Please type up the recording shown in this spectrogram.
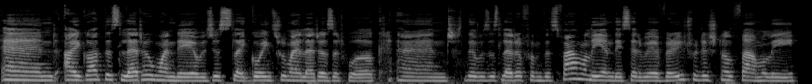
And i got this letter one day. I was just like going through my letters at work. And there was this letter from this family and they said we're a very traditional family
